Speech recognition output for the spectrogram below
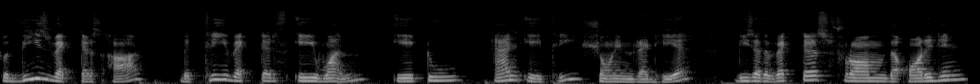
So these vectors are the three vectors A1, A2 and A3 shown in red here. These are the vectors from the origin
